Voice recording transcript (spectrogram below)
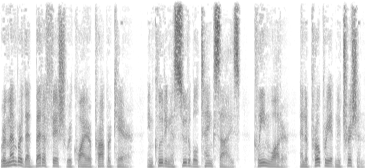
Remember that betta fish require proper care, including a suitable tank size, clean water, and appropriate nutrition,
